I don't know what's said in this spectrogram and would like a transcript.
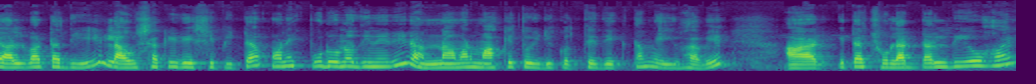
ডালবাটা দিয়ে লাউ শাকের রেসিপিটা অনেক পুরনো দিনেরই রান্না। আমার মাকে তৈরি করতে দেখতাম এইভাবে। আর এটা ছোলার ডাল দিয়েও হয়,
